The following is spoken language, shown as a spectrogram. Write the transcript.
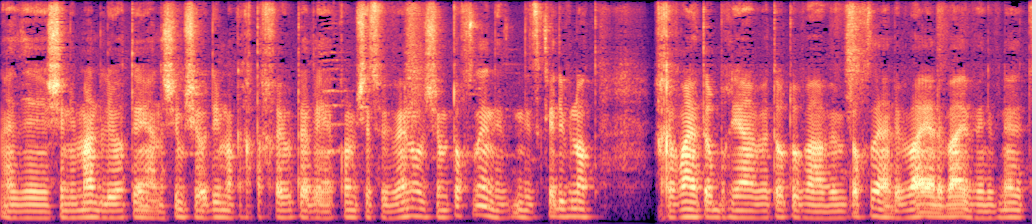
אז אה, שנלמד להיות אה, אנשים שיודעים לקחת אחריות על אה, כל מי שסביבנו, ושמתוך זה נזכה לבנות חברה יותר בריאה ויותר טובה, ומתוך זה הלוואי הלוואי ונבנה את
